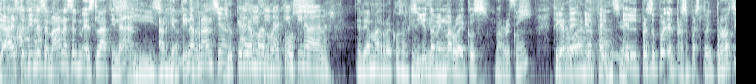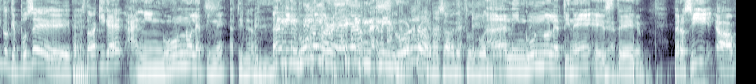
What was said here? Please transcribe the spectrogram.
Ya este fin de semana es, el- es la final. Sí, sí, Argentina, yo- yo- Francia. Yo quería Argentina, Marruecos. Argentina va a ganar. Quería Marruecos, Argentina. sí, yo también Marruecos. Marruecos. Sí. Fíjate, el, el, Francia. el presupuesto, el presupuesto, el pronóstico que puse cuando Eh. estaba aquí Gael, a ninguno le atiné. Mm. A ninguno, Marruecos. A ninguno. no sabe de fútbol. A ninguno le atiné. Este. Pero sí, ah,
